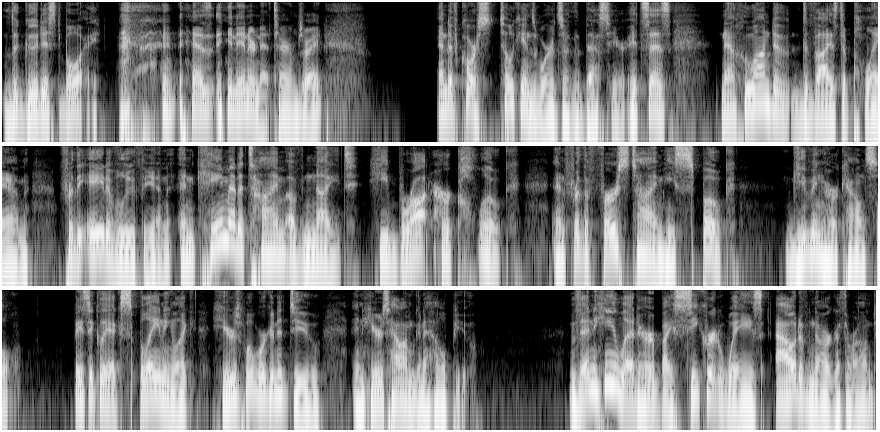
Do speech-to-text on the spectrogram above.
the goodest boy, as in internet terms, right? And of course, Tolkien's words are the best here. It says, Now Huan de- devised a plan for the aid of Luthien, and came at a time of night. He brought her cloak, and for the first time he spoke, giving her counsel basically explaining like here's what we're going to do and here's how I'm going to help you. Then he led her by secret ways out of Nargothrond,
